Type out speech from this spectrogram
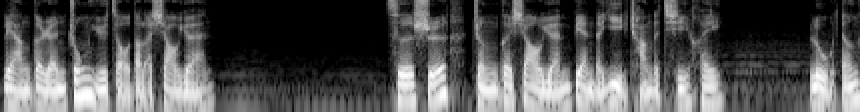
两个人终于走到了校园。此时，整个校园变得异常的漆黑，路灯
